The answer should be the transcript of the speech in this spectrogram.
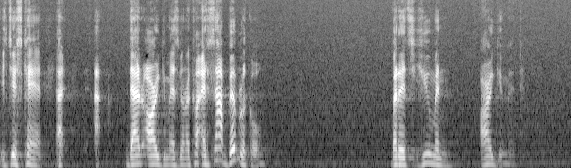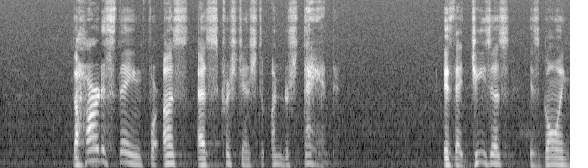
You, just can't. I, I, that argument is going to come. It's not biblical, but it's human argument. The hardest thing for us as Christians to understand is that Jesus is going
